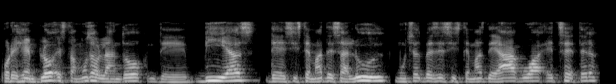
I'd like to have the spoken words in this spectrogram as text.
Por ejemplo, estamos hablando de vías, de sistemas de salud, muchas veces sistemas de agua, etcétera,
